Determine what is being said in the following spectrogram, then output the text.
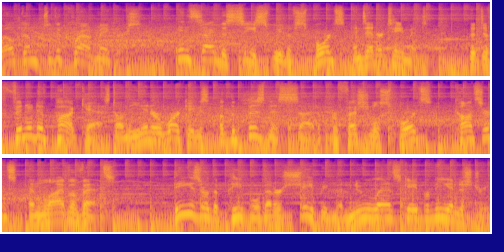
Welcome to the Crowdmakers, inside the C suite of sports and entertainment, the definitive podcast on the inner workings of the business side of professional sports, concerts, and live events. These are the people that are shaping the new landscape of the industry,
